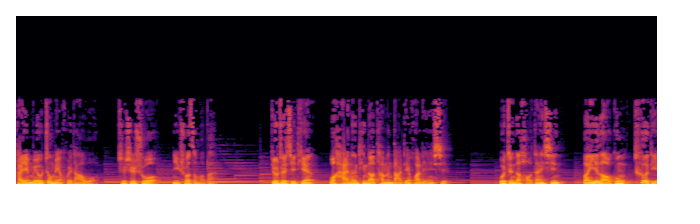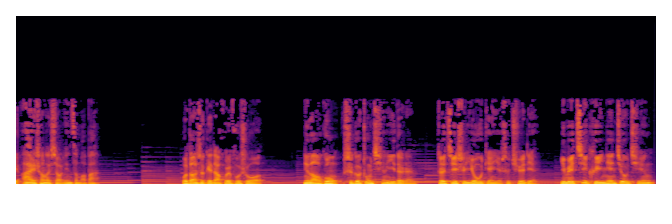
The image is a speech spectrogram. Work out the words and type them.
他也没有正面回答我，只是说你说怎么办？就这几天，我还能听到他们打电话联系，我真的好担心。万一老公彻底爱上了小林怎么办？我当时给他回复说：“你老公是个重情义的人，这既是优点也是缺点，因为既可以念旧情，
